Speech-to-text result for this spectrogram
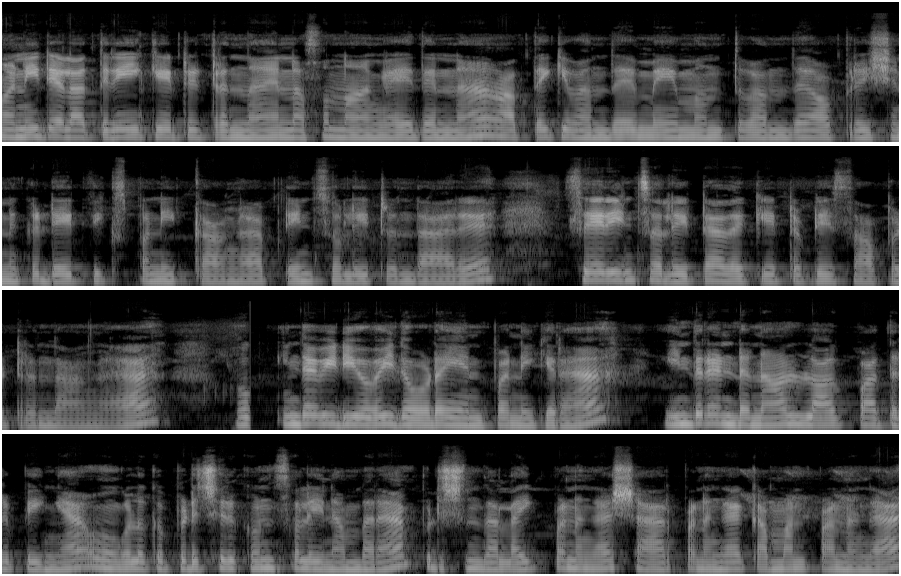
மணிட்டு எல்லாத்திலையும் கேட்டுட்ருந்தேன். என்ன சொன்னாங்க? இது என்ன? அத்தைக்கு வந்து மே மந்த் வந்து ஆப்ரேஷனுக்கு டேட் ஃபிக்ஸ் பண்ணியிருக்காங்க அப்படின்னு சொல்லிட்டு இருந்தாரு சரின்னு சொல்லிட்டு அதை கேட்டு அப்படியே சாப்பிட்ருந்தாங்க. ஓ- இந்த வீடியோவை இதோட என் பண்ணிக்கிறேன். இந்த ரெண்டு நாள் விளாக் பார்த்துருப்பீங்க. உங்களுக்கு பிடிச்சிருக்குன்னு சொல்லி நம்புகிறேன் பிடிச்சிருந்தா லைக் பண்ணுங்கள் ஷேர் பண்ணுங்கள் கமெண்ட் பண்ணுங்கள்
